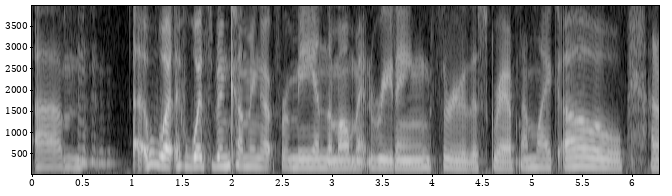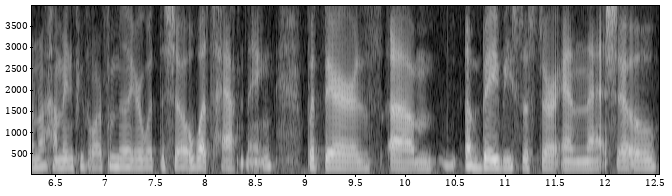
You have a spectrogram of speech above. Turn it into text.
um, uh, what what's been coming up for me in the moment reading through the script. I'm like oh i don't know how many people are familiar with the show what's happening? But there's um, a baby sister in that show.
